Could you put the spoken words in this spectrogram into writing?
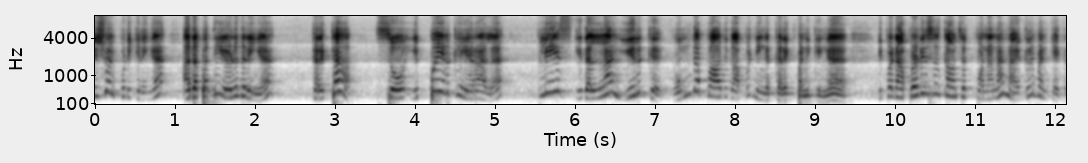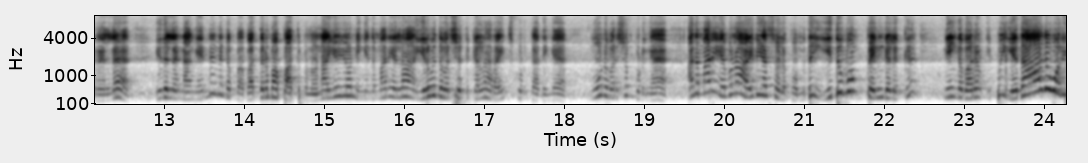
விஷுவல் பிடிக்கிறீங்க அதை பத்தி எழுதுறீங்க. கரெக்டா சோ இப்போ இருக்க எறால ப்ளீஸ் இதெல்லாம் இருக்கு. உங்க பாதுகாப்பு நீங்க கரெக்ட் பண்ணிக்கங்க. இப்போ நான் ப்ரொடியூசர் கவுன்சில் போனேன்னா நான் அக்ரிமெண்ட் கேட்குறேன்ல இதில் நாங்கள் என்னென்ன ப- பத்திரமா பார்த்துக்கணும்னா ஐயோ நீங்கள் இந்த மாதிரி எல்லாம் இருபது வருஷத்துக்கெல்லாம் ரைட்ஸ் கொடுக்காதீங்க. மூணு வருஷம் கொடுங்க. அந்த மாதிரி எவ்வளோ ஐடியா சொல்ல போகும்போது இதுவும் பெண்களுக்கு நீங்கள் வர இப்போ ஏதாவது ஒரு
